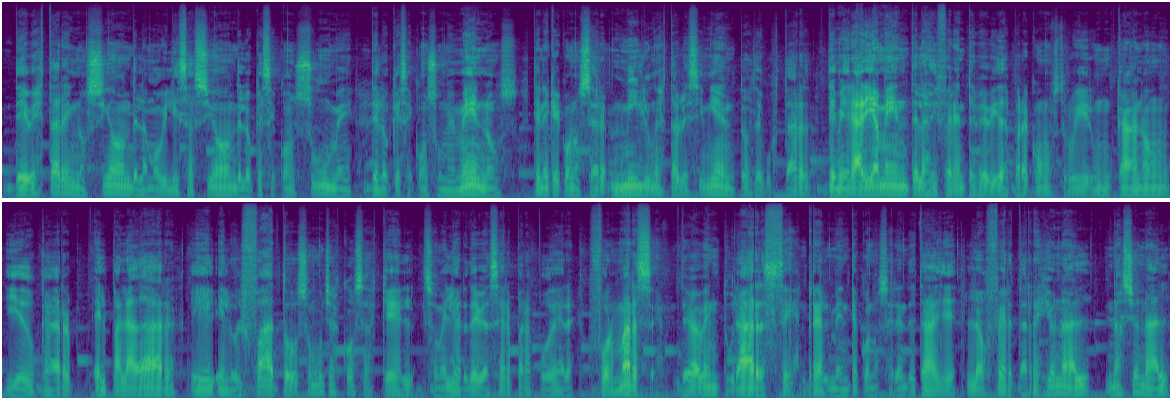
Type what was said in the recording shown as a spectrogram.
debe estar en noción de la movilización, de lo que se consume, de lo que se consume menos, tiene que conocer mil y un establecimientos, degustar temerariamente las diferentes bebidas para construir un canon y educar el paladar, el, el olfato, son muchas cosas que el sommelier debe hacer para poder formarse, debe aventurarse realmente a conocer en detalle la oferta regional, nacional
